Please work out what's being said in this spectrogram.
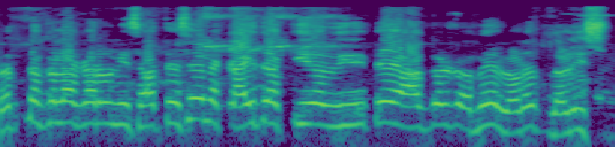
રત્ન કલાકારોની સાથે છે અને કાયદાકીય રીતે આગળ અમે લડત લડીશું.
